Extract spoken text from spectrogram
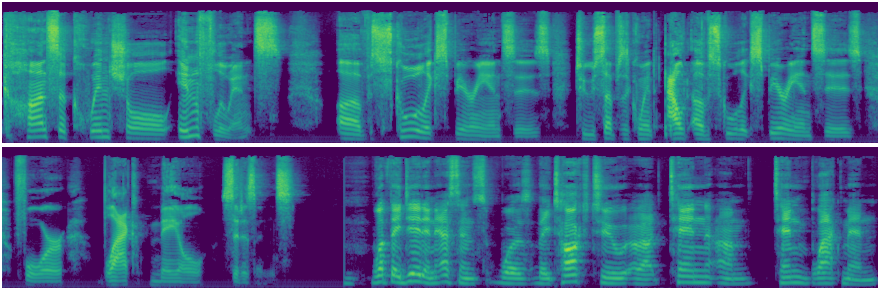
consequential influence of school experiences to subsequent out of school experiences for black male citizens. What they did in essence was they talked to about 10, um, 10 black men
